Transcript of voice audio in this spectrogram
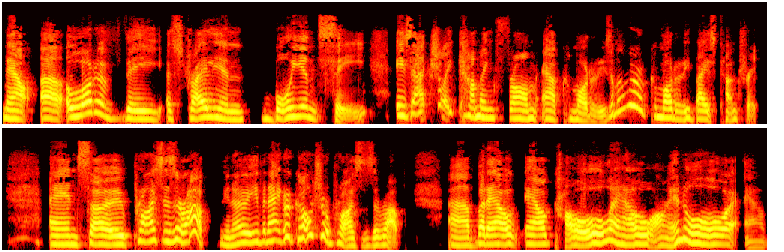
Now, uh, a lot of the Australian buoyancy is actually coming from our commodities. I mean, we're a commodity based country. And so prices are up, you know, even agricultural prices are up. Uh, but our, our coal, our iron ore, our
